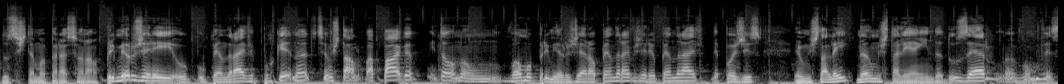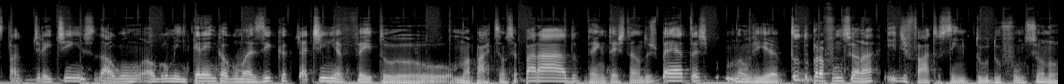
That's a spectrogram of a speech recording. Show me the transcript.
do sistema operacional. Primeiro gerei o, o pendrive porque, né? Se eu instalo, apaga. Então, não. Vamos primeiro gerar o pendrive, gerei o pendrive. Depois disso, eu instalei. Não instalei ainda do zero. Vamos ver se tá direitinho, se dá algum, alguma encrenca, alguma zica. Já tinha feito uma partição separado, venho testando os betas, não via tudo para funcionar e de fato sim tudo funcionou.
